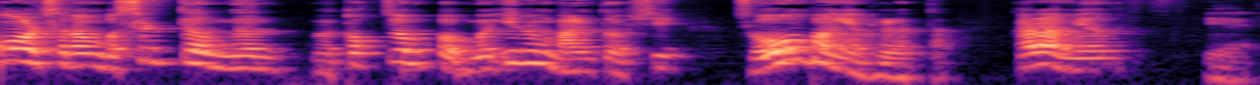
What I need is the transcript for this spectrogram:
오늘처럼 뭐 쓸데없는 뭐 독점법 뭐 이런 말도 없이 좋은 방향 흘렀다. 그러면 예.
